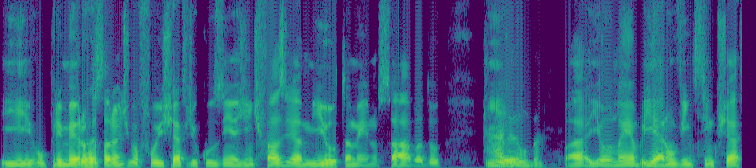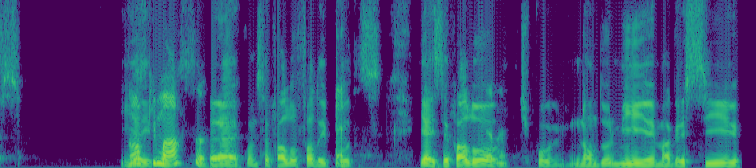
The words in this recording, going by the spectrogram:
E o primeiro restaurante que eu fui, chefe de cozinha, a gente fazia mil também no sábado. Caramba. E eu, e eu lembro, e eram 25 chefes. E Nossa, aí, que massa! É, quando você falou, falei, putz. e aí você falou, é, né? tipo, não dormia, emagreci,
